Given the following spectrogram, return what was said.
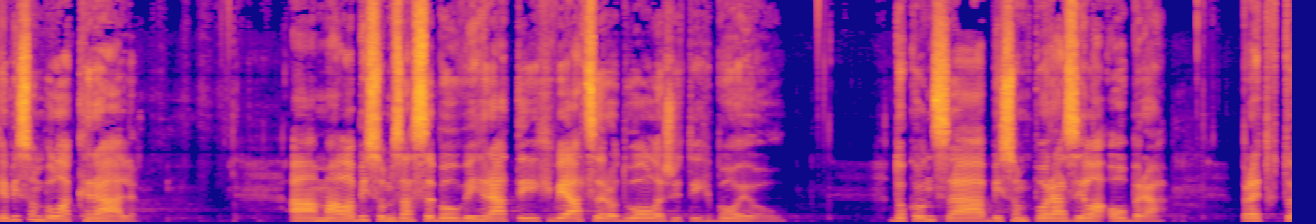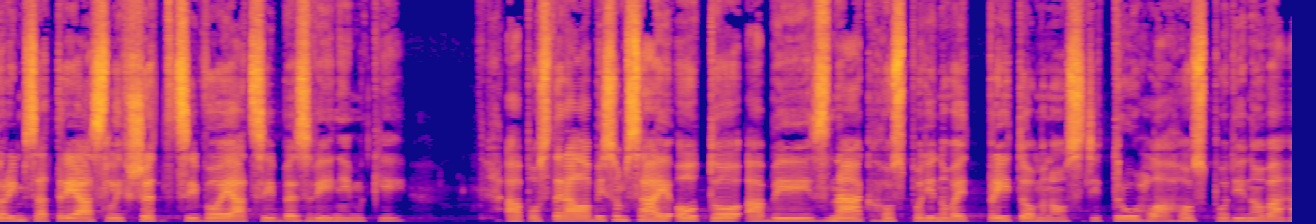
Keby som bola kráľ a mala by som za sebou vyhratých viacero dôležitých bojov, dokonca by som porazila obra, pred ktorým sa triasli všetci vojaci bez výnimky, a postarala by som sa aj o to, aby znak hospodinovej prítomnosti, truhla hospodinova,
